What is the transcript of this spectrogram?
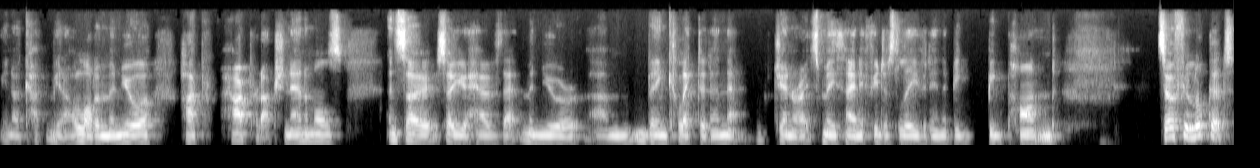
you know, you know, a lot of manure, high high production animals, and so so you have that manure um, being collected, and that generates methane if you just leave it in a big big pond. So if you look at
